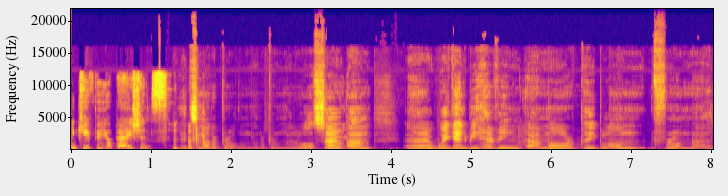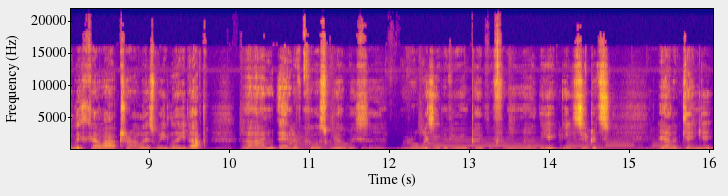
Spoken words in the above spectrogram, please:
Thank you for your patience. it's not a problem, not a problem at all. So um, uh, we're going to be having uh, more people on from uh, Lithgow Art Trail as we lead up, um, and of course we always uh, we're always interviewing people from uh, the exhibits out at Gange.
